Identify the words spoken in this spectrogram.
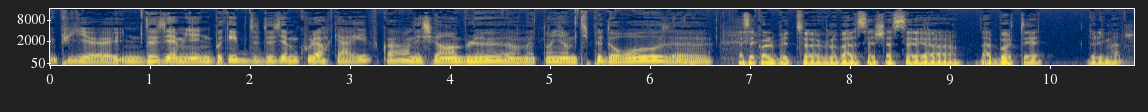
Et puis euh, une deuxième, il y a une bribe de deuxième couleur qui arrive quoi. On est sur un bleu, euh, maintenant il y a un petit peu de rose. euh, Et c'est quoi le but euh, global? C'est chasser la beauté de l'image?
